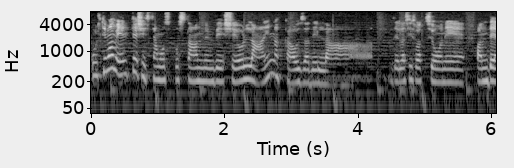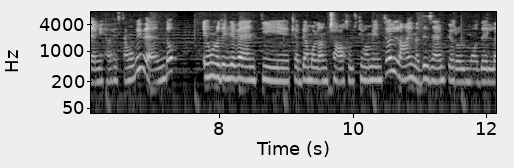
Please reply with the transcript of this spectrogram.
Ultimamente ci stiamo spostando invece online a causa della, della situazione pandemica che stiamo vivendo e uno degli eventi che abbiamo lanciato ultimamente online, ad esempio, è Role Model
